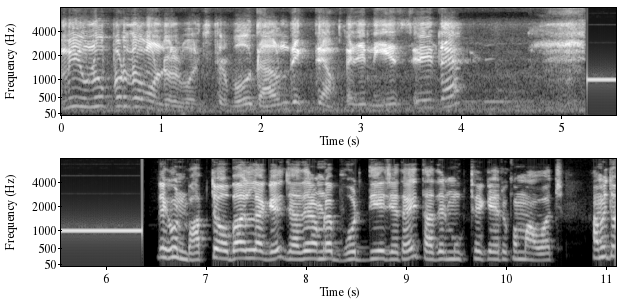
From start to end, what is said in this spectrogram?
আমি অনুব্রত মন্ডল বলছি, তোর বউ দারুণ দেখতে, আমাকে যে নিয়ে এসছে এটা? দেখুন, ভাবতে অবাক লাগে, যাদের আমরা ভোট দিয়ে জেতাই, তাদের মুখ থেকে এরকম আওয়াজ। আমি তো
